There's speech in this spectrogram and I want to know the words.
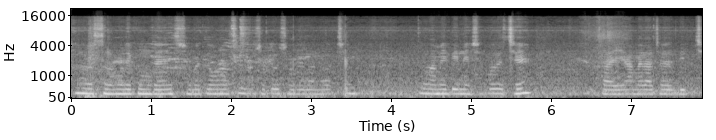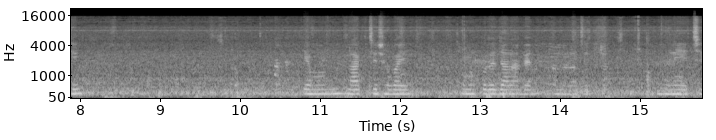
আসসালামু আলাইকুম গাইস সবাই কেমন আছেন? আশা করি সবাই ভালো আছেন। তো আমি দিন এসে পড়েছে, তাই আমের আচার দিচ্ছি। কেমন লাগছে সবাই? কেমন করে জানাবেন, আমের আচারটা। বানিয়েছি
